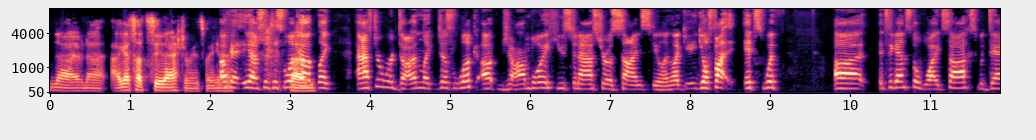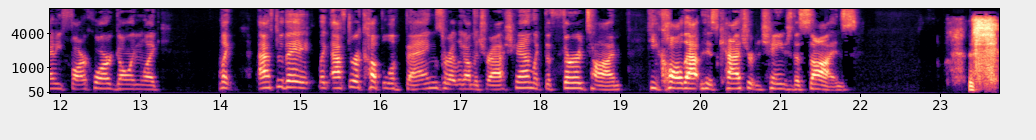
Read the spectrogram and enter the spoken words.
No, I have not. I guess I'll see it afterwards, but you know. Okay, yeah. So just look Um, up like after we're done, like just look up Jomboy Houston Astros sign stealing. Like you- you'll find it's with uh it's against the White Sox with Danny Farquhar going like after they like after a couple of bangs right like on the trash can, like the third time he called out his catcher to change the signs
